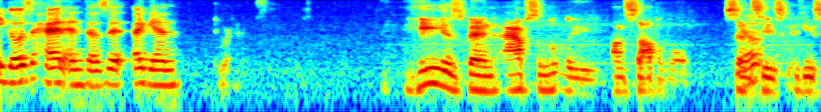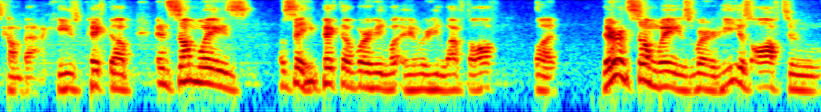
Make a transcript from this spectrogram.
he goes ahead and does it again. two more times. he has been absolutely unstoppable since Yep. he's he's come back. He's picked up in some ways. Let's say he picked up where he where he left off, but There are some ways where he is off to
